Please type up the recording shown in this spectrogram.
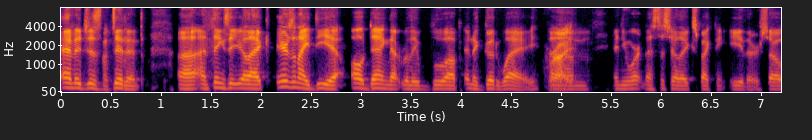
and it just didn't uh, and things that you're like here's an idea oh dang that really blew up in a good way Right. um, and you weren't necessarily expecting either so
